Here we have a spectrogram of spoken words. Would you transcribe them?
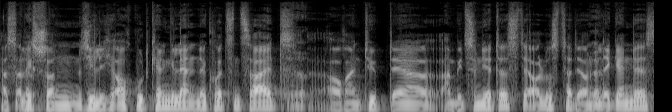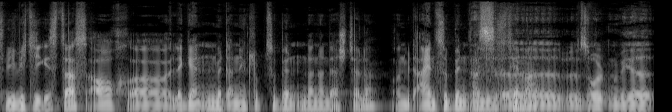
Hast Alex schon sicherlich auch gut kennengelernt in der kurzen Zeit. Ja. Auch ein Typ, der ambitioniert ist, der auch Lust hat, der auch ja. eine Legende ist. Wie wichtig ist das, auch äh, Legenden mit an den Club zu binden dann an der Stelle und mit einzubinden das, in dieses Thema? Äh, sollten wir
